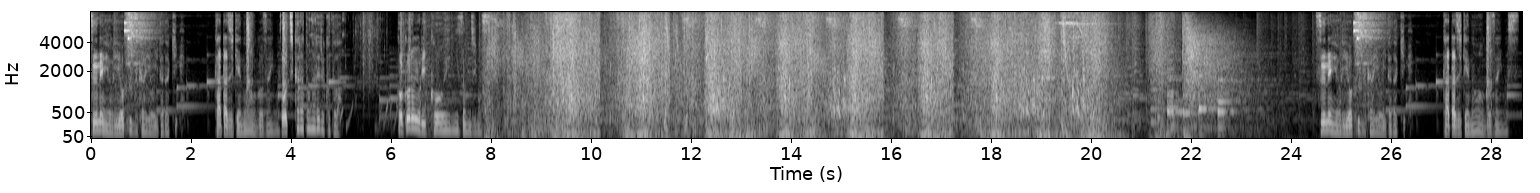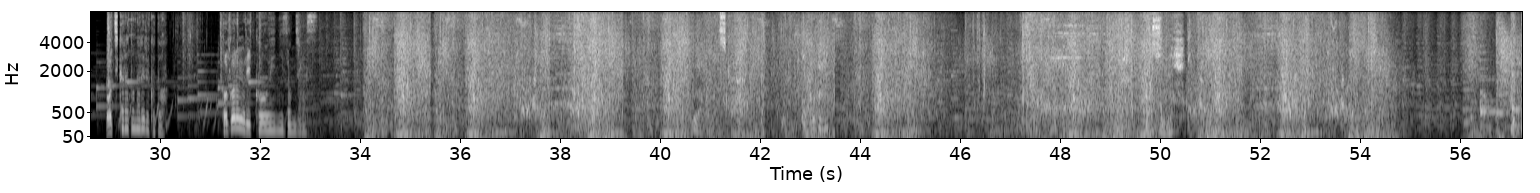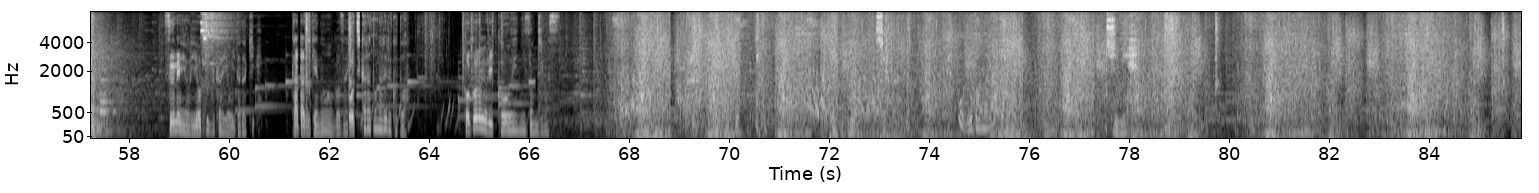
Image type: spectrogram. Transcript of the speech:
常よりお気遣いをいただきかたじけのうございます。お力となれること心より光栄に存じます。常よりお気遣いをいただきかたじけのうございます。お力となれること心より光栄に存じます。うわ。常よりお気遣いをいただき片付けのうございお力となれること心より光栄に存じます。及ばない君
